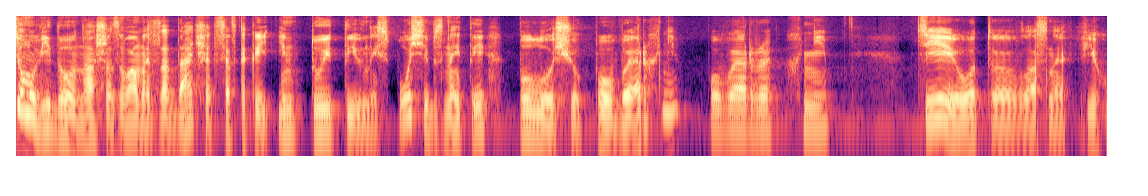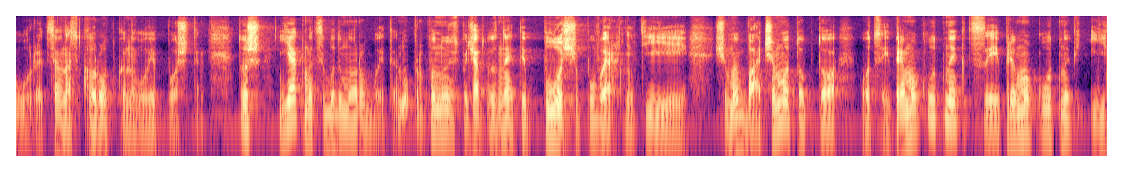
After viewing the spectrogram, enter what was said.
цьому відео наша з вами задача це в такий інтуїтивний спосіб знайти площу поверхні, поверхні цієї от, е, власне, фігури. Це у нас коробка нової пошти. Тож, як ми це будемо робити? Ну, пропоную спочатку знайти площу поверхні тієї, що ми бачимо, тобто оцей прямокутник, цей прямокутник і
